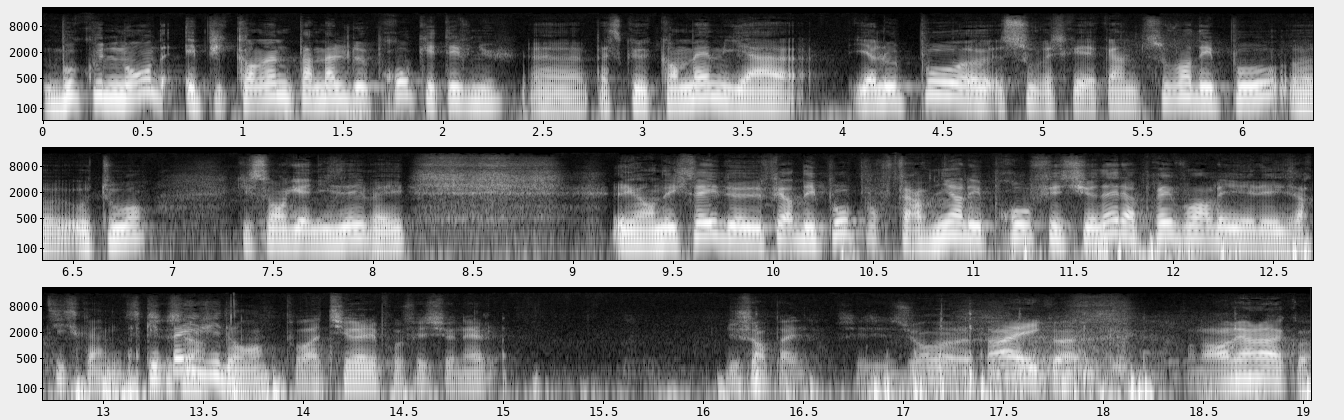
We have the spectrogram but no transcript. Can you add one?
beaucoup de monde et puis quand même pas mal de pros qui étaient venus. Euh, parce que quand même, il y a, y a le pot, euh, parce qu'il y a quand même souvent des pots euh, autour qui sont organisés. et on essaye de faire des pots pour faire venir les professionnels après voir les, artistes quand même. Ce qui n'est pas évident. Hein. Pour attirer les professionnels. Du champagne. C'est toujours pareil, quoi. On en revient là, quoi.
